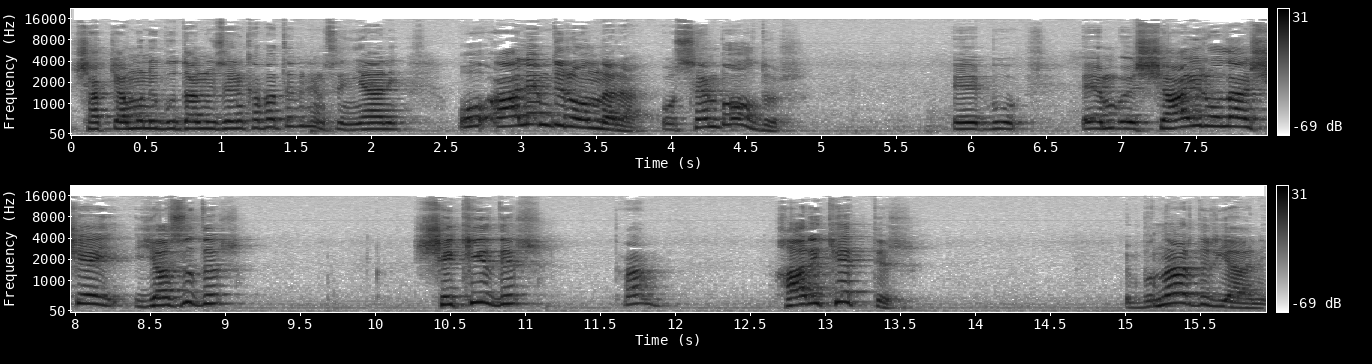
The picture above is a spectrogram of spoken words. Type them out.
Şakyamuni Buda'nın üzerini kapatabilir misin? Yani o alemdir onlara. O semboldur. E, bu e, şair olan şey yazıdır. Şekildir. Tamam? Harekettir. E, bunlardır yani.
